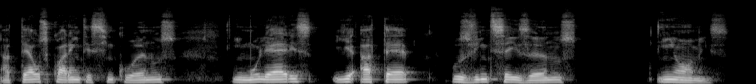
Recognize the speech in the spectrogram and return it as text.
até os 45 anos em mulheres e até os 26 anos em homens.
